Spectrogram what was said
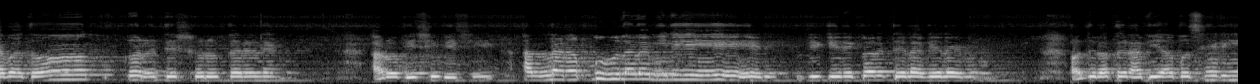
এবাদত করতে শুরু করলেন। আরও বেশি বেশি। আল্লাহ রাব্বুল আলামিনের জিকির করতে লাগলেন। হযরত রাবিয়া বসরি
